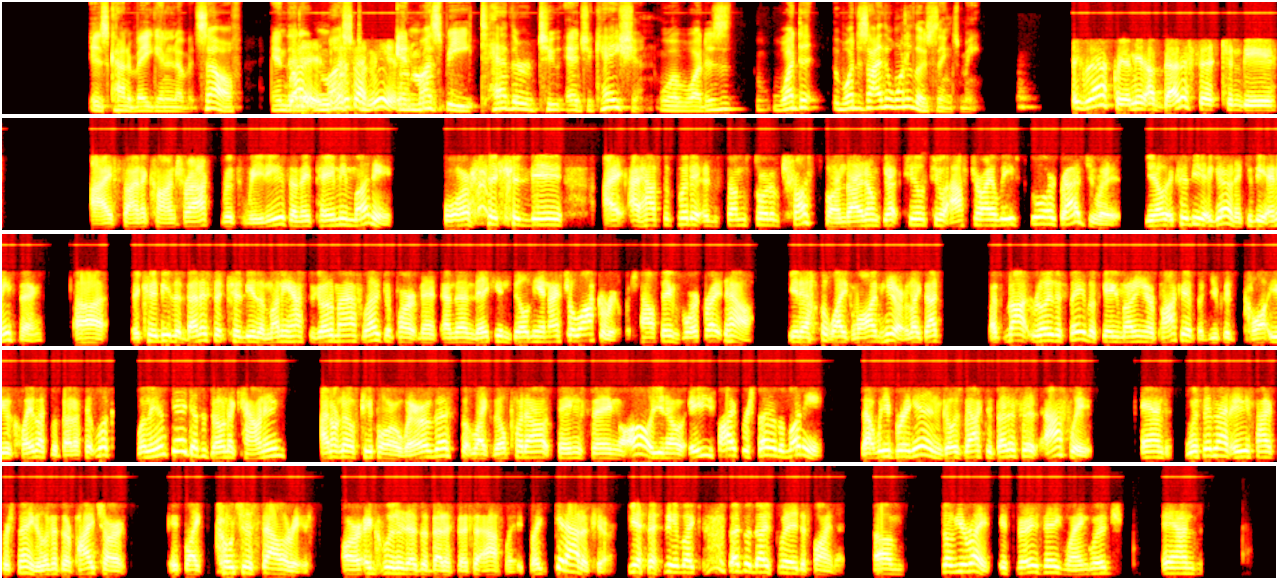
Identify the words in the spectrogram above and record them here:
is kind of vague in and of itself, and that right. it must that it must be tethered to education. Well, what is what do, what does either one of those things mean? Exactly. I mean, a benefit can be I sign a contract with Wheaties and they pay me money, or it could be I, I have to put it in some sort of trust fund that I don't get to till after I leave school or graduate. You know, it could be again, it could be anything. Uh, it could be the benefit could be the money has to go to my athletic department and then they can build me a nicer locker room, which is how things work right now. You know, like while I'm here, like that's that's not really the same as getting money in your pocket, but you could call, you could claim that's the benefit. Look, when the NCAA does its own accounting, I don't know if people are aware of this, but like they'll put out things saying, oh, you know, 85% of the money that we bring in goes back to benefit athletes. And within that 85%, if you look at their pie chart, it's like coaches' salaries are included as a benefit to athletes. Like, get out of here. Yeah, I mean, like that's a nice way to define it. Um, so you're right. It's very vague language, and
